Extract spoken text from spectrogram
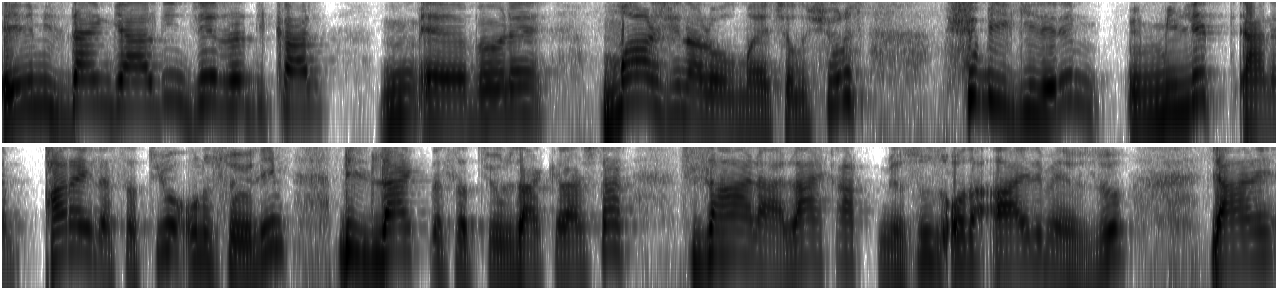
elimizden geldiğince radikal e, böyle marjinal olmaya çalışıyoruz. Şu bilgileri millet yani parayla satıyor onu söyleyeyim. Biz like ile satıyoruz arkadaşlar. Siz hala like atmıyorsunuz. O da ayrı mevzu. Yani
